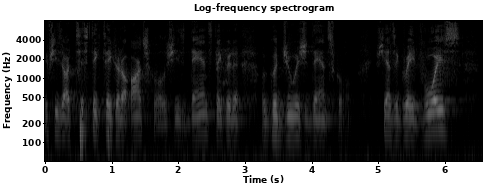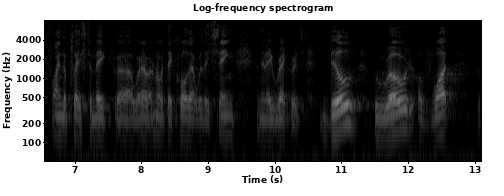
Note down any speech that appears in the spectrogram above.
If she's artistic, take her to art school. If she's dance, take her to a good Jewish dance school. If she has a great voice, find a place to make uh, whatever, I don't know what they call that, where they sing and they make records. Build the road of what the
